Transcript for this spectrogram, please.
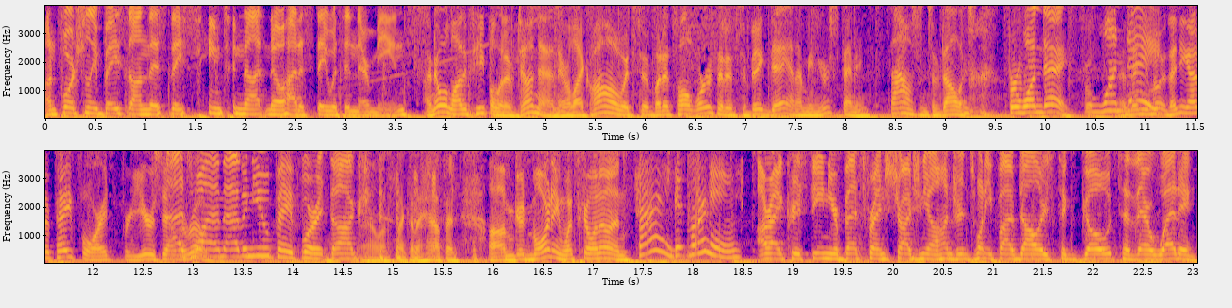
Unfortunately, based on this, they seem to not know how to stay within their means." I know a lot of people that have done that, and they're like, "Oh, it's a, but it's all worth it. It's a big day." And I mean, you're spending thousands of dollars for one day. For one and day. Then you, then you got to pay for it for years down That's the road. why I'm having you pay for it, dog. well, it's not going to happen. Um, good morning. What's going on? Hi, good morning. All right, Christine, your best friend's charging you $125 to go to their wedding.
